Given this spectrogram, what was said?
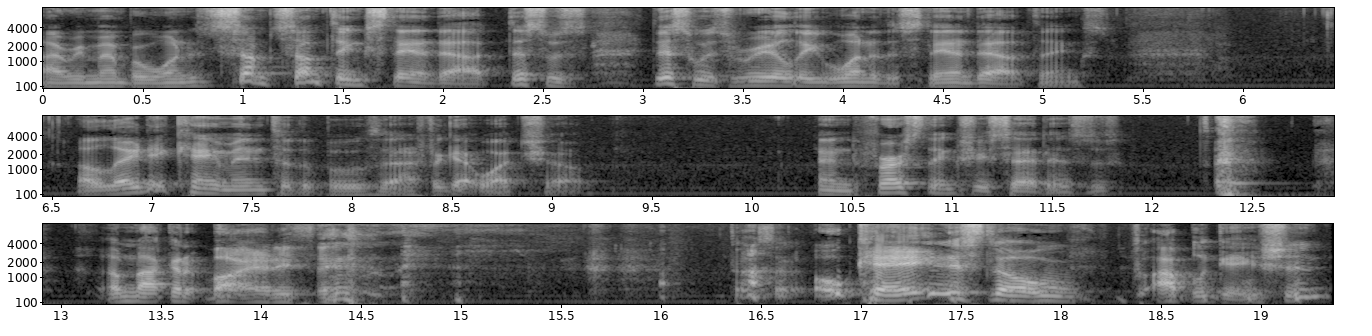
I remember one some something stand out. This was this was really one of the standout things. A lady came into the booth, and I forget what show. And the first thing she said is, "I'm not going to buy anything." I said, "Okay, there's no obligation."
